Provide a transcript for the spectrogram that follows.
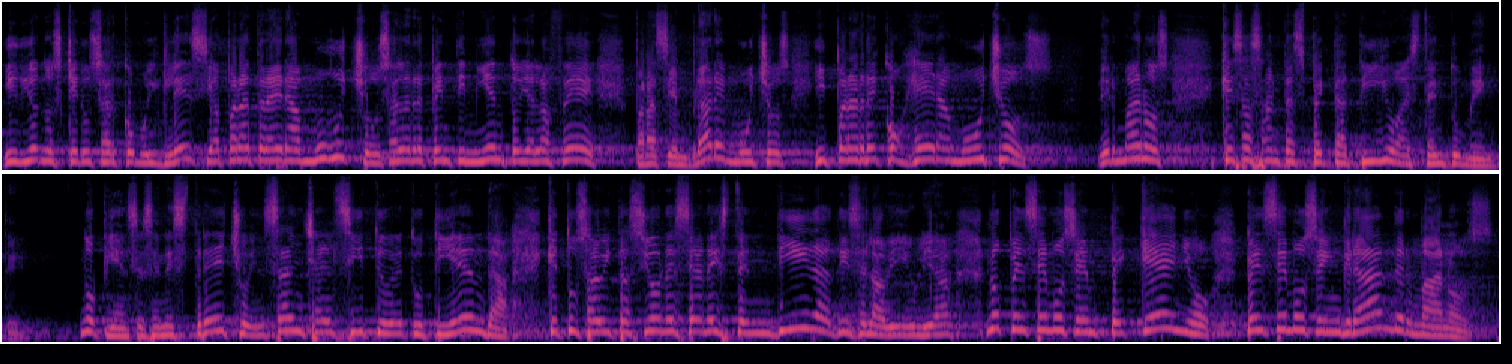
y Dios nos quiere usar como iglesia para traer a muchos al arrepentimiento y a la fe, para sembrar en muchos y para recoger a muchos. Hermanos, que esa santa expectativa esté en tu mente. No pienses en estrecho, ensancha el sitio de tu tienda, que tus habitaciones sean extendidas, dice la Biblia. No pensemos en pequeño, pensemos en grande, hermanos.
